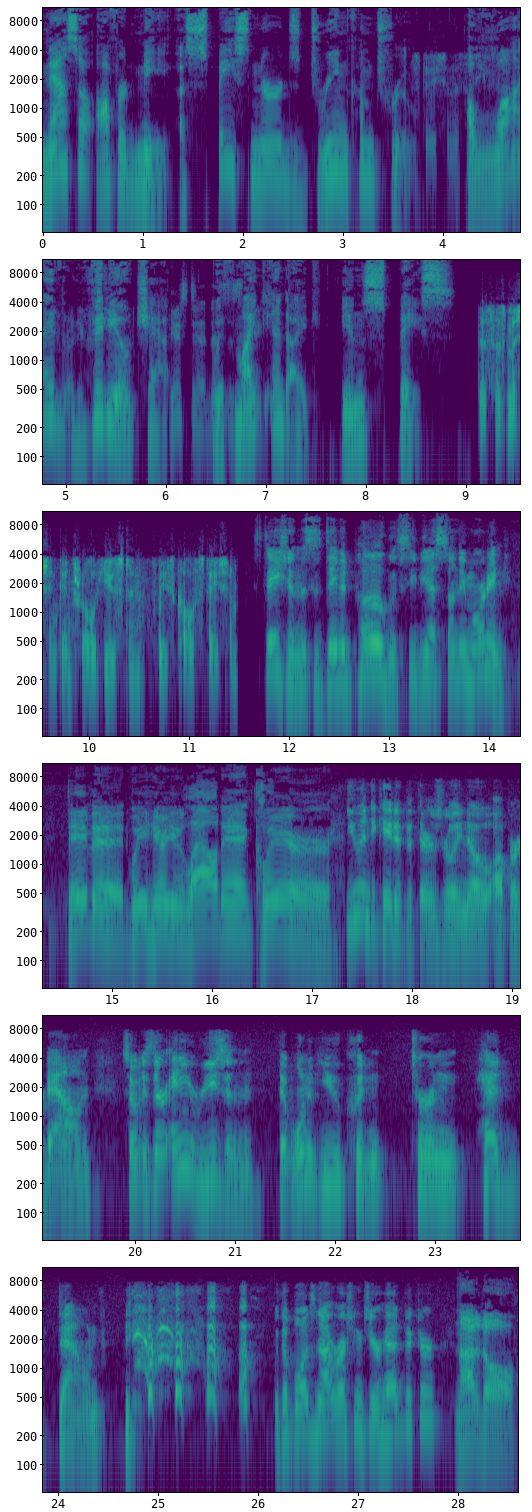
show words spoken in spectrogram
NASA offered me a space nerd's dream come true a live video chat with Mike and Ike in space. This is Mission Control Houston. Please call station. Station, this is David Pogue with CBS Sunday Morning. David, we hear you loud and clear. You indicated that there's really no up or down. So, is there any reason that one of you couldn't turn head down? the blood's not rushing to your head, Victor? Not at all.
